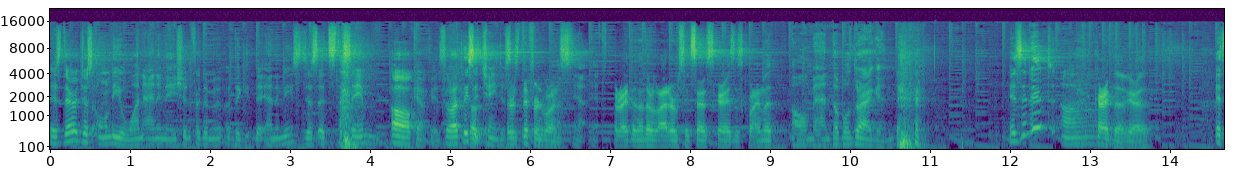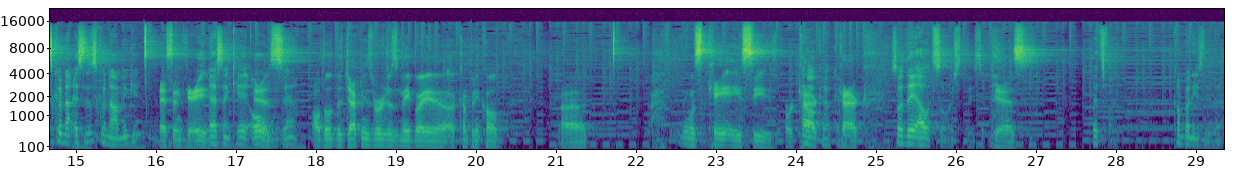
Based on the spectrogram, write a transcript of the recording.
Is there just only one animation for the the, the enemies? Just it's the same. oh, okay, okay. So at least So it changes. There's different ones. Yeah, yeah. Alright, another ladder of success, guys, is climb it. Oh man, double dragon. Isn't it? Um, Kind of, yeah. It's Kona- Is this Konami game? SNK. SNK. Oh Yes. damn. Although the Japanese version is made by a, a company called, uh, I think it was KAC or CAC. Oh, okay, okay. CAC. So they outsourced basically. Yes. That's fine. Companies do that.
